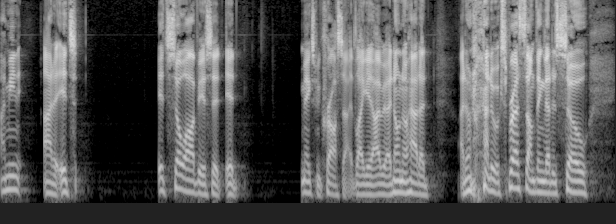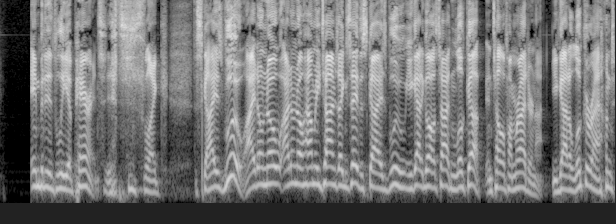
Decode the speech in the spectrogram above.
I mean, it's it's so obvious it it makes me cross-eyed. Like I, I don't know how to I don't know how to express something that is so imminently apparent. It's just like the sky is blue. I don't know. I don't know how many times I can say the sky is blue. You got to go outside and look up and tell if I'm right or not. You got to look around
